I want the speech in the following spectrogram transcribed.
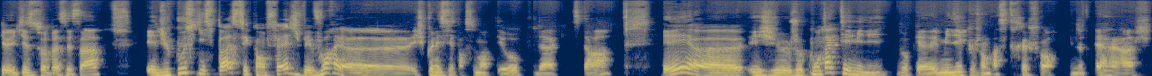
qu'il se soit passé ça. Et du coup ce qui se passe c'est qu'en fait je vais voir euh, et je connaissais forcément Théo Kudak etc et, euh, et je, je contacte Émilie donc euh, Émilie que j'embrasse très fort notre RRH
